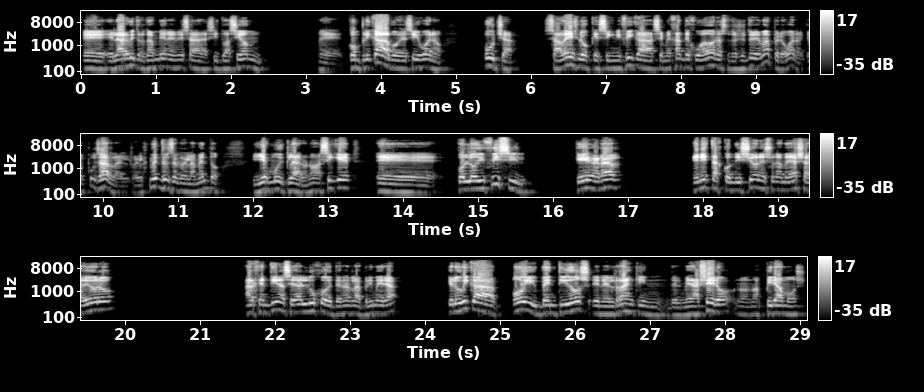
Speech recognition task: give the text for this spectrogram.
Eh, el árbitro también en esa situación eh, complicada, porque decís, bueno, pucha, sabés lo que significa semejante jugador a su trayectoria y demás, pero bueno, hay que expulsarla. El reglamento es el reglamento y es muy claro, ¿no? Así que eh, con lo difícil que es ganar en estas condiciones una medalla de oro, Argentina se da el lujo de tener la primera, que lo ubica hoy 22 en el ranking del medallero, no, no aspiramos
